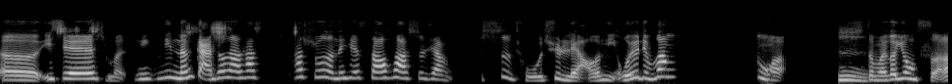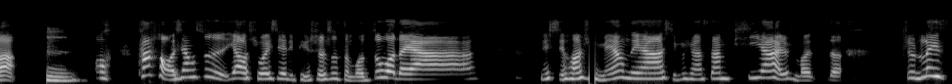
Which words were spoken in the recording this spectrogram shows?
呃，一些什么，你你能感受到他。他说的那些骚话是这样试图去聊你，我有点忘了，嗯，怎么一个用词了？嗯，哦，他好像是要说一些你平时是怎么做的呀？你喜欢什么样的呀？喜不喜欢三 P 呀？还是什么的？就类似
